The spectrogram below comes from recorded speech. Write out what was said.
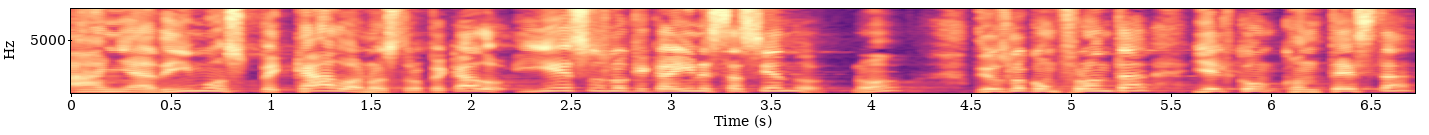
añadimos pecado a nuestro pecado. Y eso es lo que Caín está haciendo, ¿no? Dios lo confronta y él contesta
